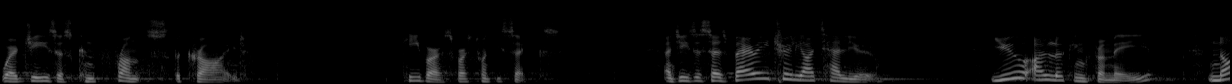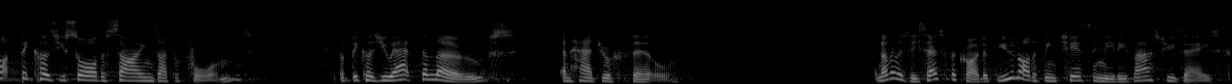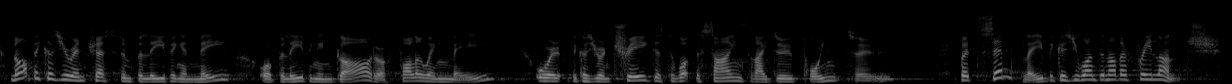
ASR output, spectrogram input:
where Jesus confronts the crowd. Key verse, verse 26. And Jesus says, Very truly I tell you, you are looking for me, not because you saw the signs I performed, but because you ate the loaves and had your fill. In other words, he says to the crowd, Look, you lot have been chasing me these last few days, not because you're interested in believing in me or believing in God or following me, or because you're intrigued as to what the signs that I do point to but simply because you want another free lunch.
